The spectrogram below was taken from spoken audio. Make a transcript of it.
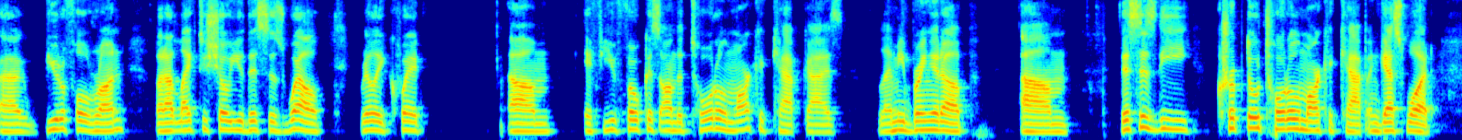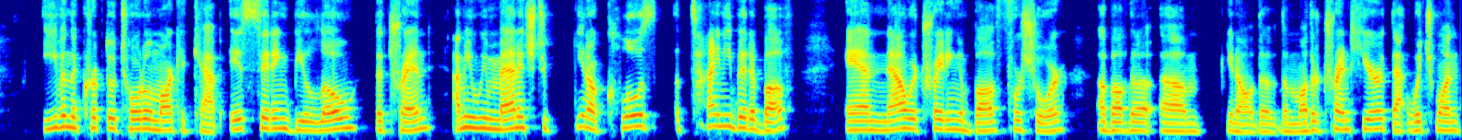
uh, beautiful run but I'd like to show you this as well really quick um, if you focus on the total market cap, guys, let me bring it up. Um, this is the crypto total market cap. And guess what? Even the crypto total market cap is sitting below the trend. I mean, we managed to, you know, close a tiny bit above, and now we're trading above for sure, above the um, you know, the the mother trend here. That which one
